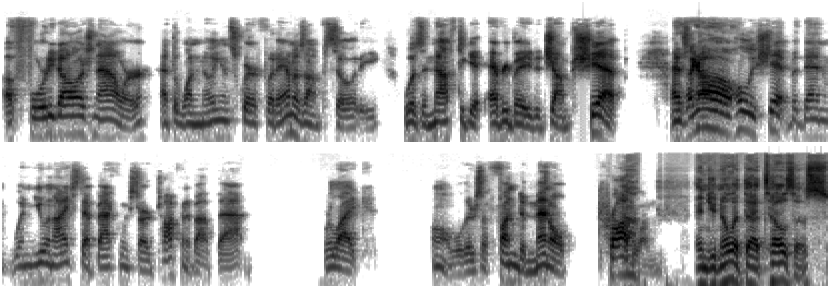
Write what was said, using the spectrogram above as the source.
of $40 an hour at the 1 million square foot Amazon facility was enough to get everybody to jump ship. And it's like, oh, holy shit. But then when you and I stepped back and we started talking about that, we're like, oh, well, there's a fundamental problem. Yeah. And you know what that tells us?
